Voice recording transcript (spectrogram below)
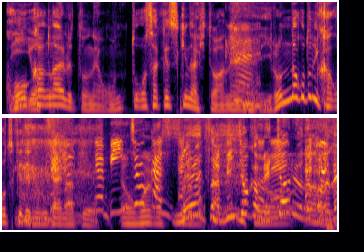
こう考えるとね本当お酒好きな人ははねい。いろんなことにかこつけて飲みたいなっていう。いや備長感じねさ備長感めっちゃあるよねこれね。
